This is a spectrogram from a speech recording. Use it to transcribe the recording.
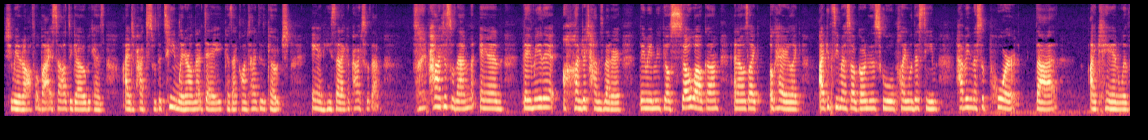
she made it awful, but I still had to go because I had to practice with the team later on that day because I contacted the coach and he said I could practice with them. So I practiced with them and they made it a hundred times better. They made me feel so welcome and I was like, okay, like I can see myself going to the school, playing with this team, having the support that I can with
